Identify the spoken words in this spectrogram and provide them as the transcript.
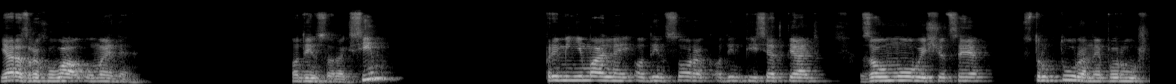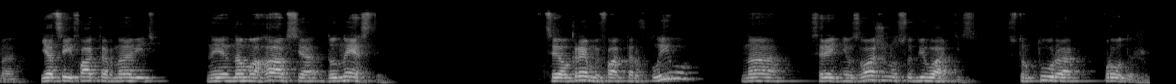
Я розрахував у мене 1,47 при мінімальній 1,40, 1,55 за умови, що це структура непорушна. Я цей фактор навіть не намагався донести. Це окремий фактор впливу на середньозважену собівартість, структура продажу.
